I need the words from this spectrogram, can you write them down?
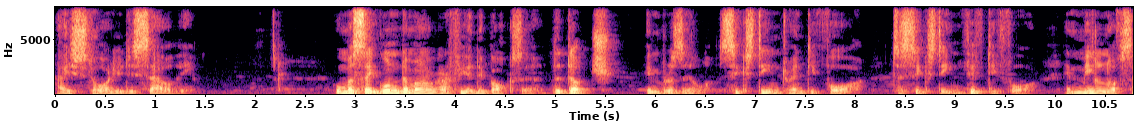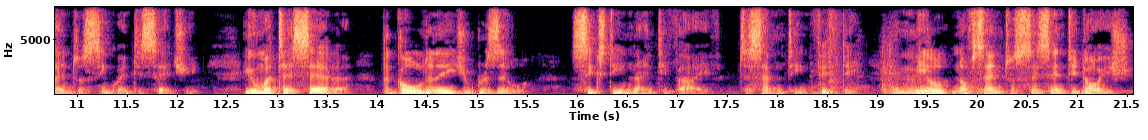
a história de Salve. Uma segunda monografia de Boxer, The Dutch in Brazil, 1624 to 1654, em 1957, e uma terceira, The Golden Age of Brazil, 1695 to 1750, em 1962,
